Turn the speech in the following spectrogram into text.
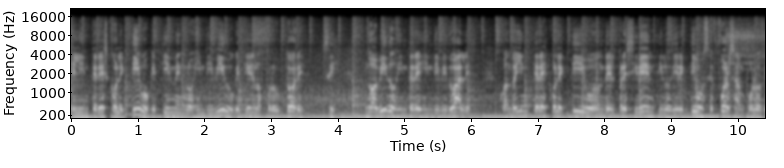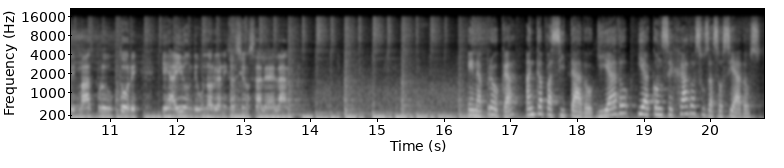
interés colectivo que tienen los individuos, que tienen los productores. Sí, no ha habido interés individuales. Cuando hay interés colectivo, donde el presidente y los directivos se esfuerzan por los demás productores, es ahí donde una organización sale adelante. En APROCA han capacitado, guiado y aconsejado a sus asociados.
